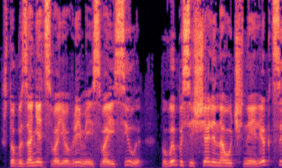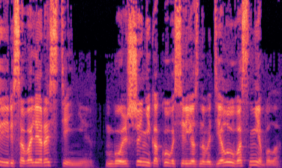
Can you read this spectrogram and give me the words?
Чтобы занять свое время и свои силы, вы посещали научные лекции и рисовали растения. Больше никакого серьезного дела у вас не было.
